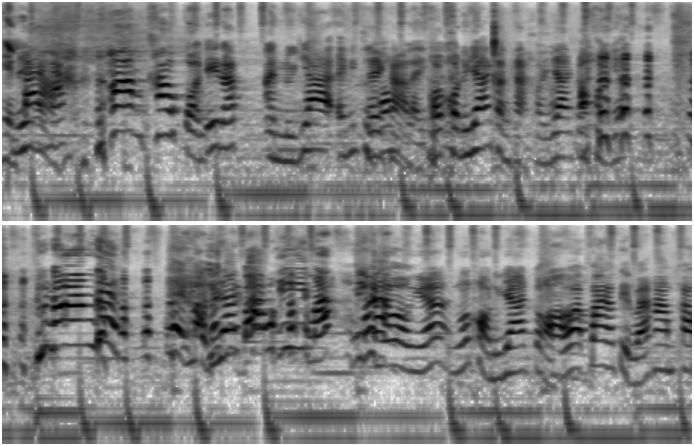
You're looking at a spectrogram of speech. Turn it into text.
เห็นนี่ป้ายค่ะไหมห้ามเข้าก่อนได้รับอนุญาตอันนี้คือใช่ห้องค่ะอะไรขอขออนุญาตก่อนค่ะขออนุญาตก่อนขออนุญาตดูนางเด้ เห็นไหมาแล้วอยู่บ้านที่มะมีไม่การ เอาอย่างเงี้ยต้องขออนุญาตก่อนอ๋อเพราะว่าป้ายเขาติดไว้ห้ามเข้า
